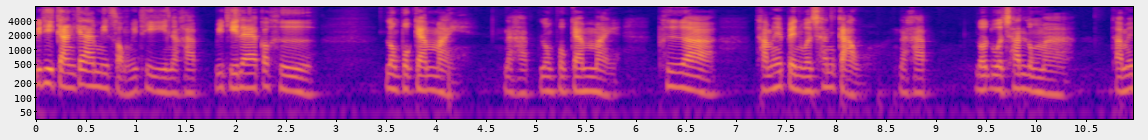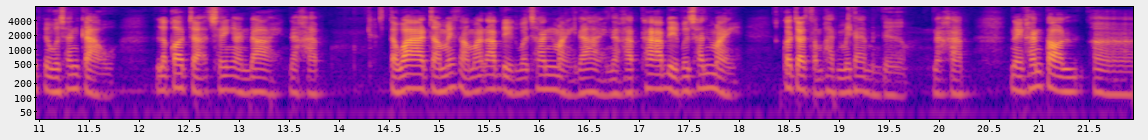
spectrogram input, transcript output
วิธีการแก้มี 2 วิธีนะครับ วิธีแรกก็คือ ลงโปรแกรมใหม่นะครับ ลงโปรแกรมใหม่ เพื่อทำให้เป็นเวอร์ชันเก่านะครับ ลดเวอร์ชันลงมาทำให้เป็นเวอร์ชันเก่า แล้วก็จะใช้งานได้นะครับ แต่ว่าจะไม่สามารถอัปเดตเวอร์ชันใหม่ได้นะครับ ถ้าอัปเดตเวอร์ชันใหม่ ก็จะสัมผัสไม่ได้เหมือนเดิมนะครับ ในขั้นตอนออ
